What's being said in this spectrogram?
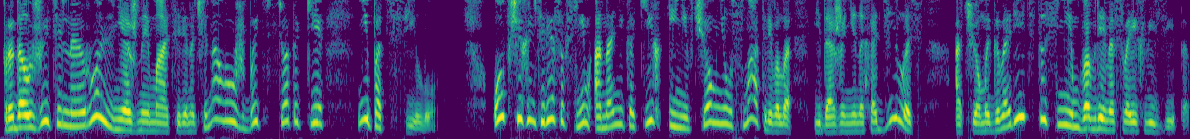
Продолжительная роль нежной матери начинала уж быть все таки не под силу. Общих интересов с ним она никаких и ни в чем не усматривала и даже не находилась, о чем и говорить-то с ним во время своих визитов.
